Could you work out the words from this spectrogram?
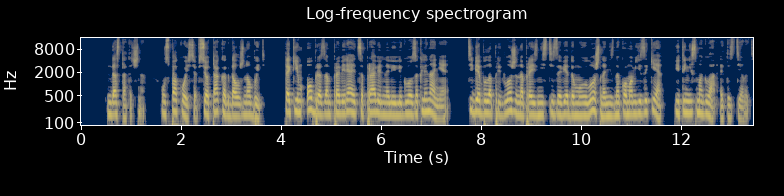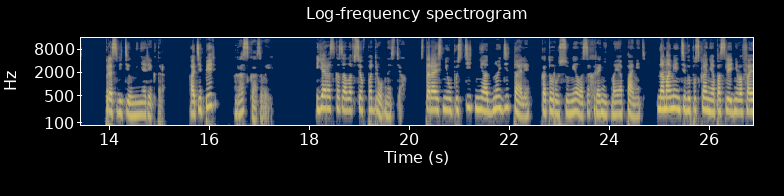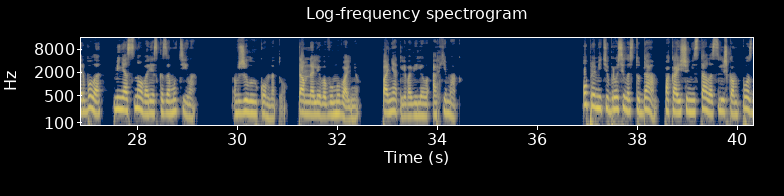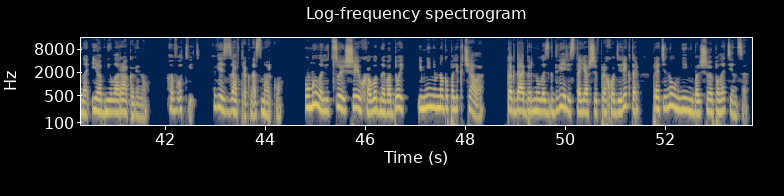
Достаточно. Успокойся, все так, как должно быть. Таким образом проверяется, правильно ли легло заклинание. Тебе было предложено произнести заведомую ложь на незнакомом языке, и ты не смогла это сделать. Просветил меня ректор. А теперь рассказывай. Я рассказала все в подробностях, стараясь не упустить ни одной детали, которую сумела сохранить моя память. На моменте выпускания последнего фаербола меня снова резко замутило. В жилую комнату. Там налево в умывальню. Понятливо велел Архимаг. Опрометью бросилась туда, пока еще не стало слишком поздно и обняла раковину. Вот ведь, весь завтрак на смарку. Умыла лицо и шею холодной водой, и мне немного полегчало. Когда обернулась к двери, стоявший в проходе ректор протянул мне небольшое полотенце.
